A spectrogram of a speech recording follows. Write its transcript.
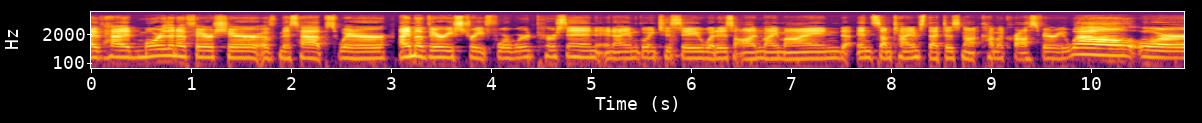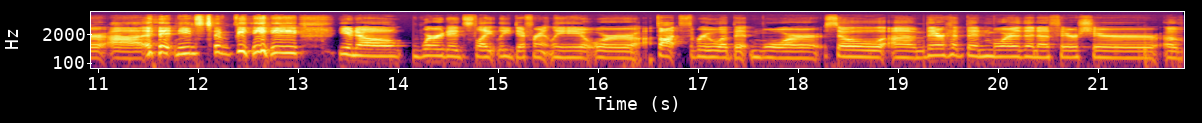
i've had more than a fair share of mishaps where i'm a very straightforward person and i am going to say what is on my mind and sometimes that does not come across very well or uh, it needs to be you know worded slightly differently or thought through a bit more. So um, there have been more than a fair share of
